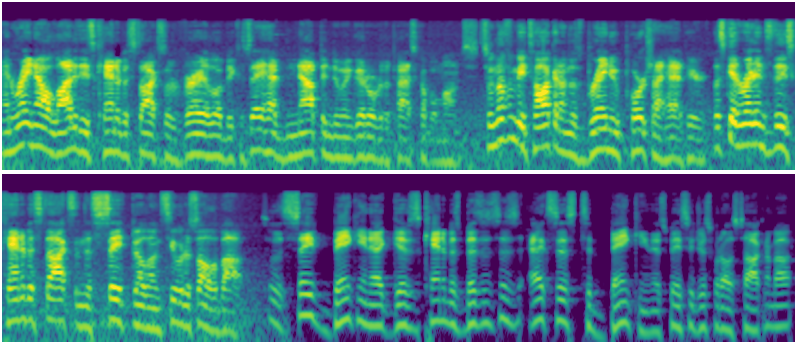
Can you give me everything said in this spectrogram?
And right now, a lot of these cannabis stocks are very low because they have not been doing good over the past couple months. So enough of me talking on this brand new porch I have here. Let's get right into these cannabis stocks and this safe bill and see what it's all about. So the Safe Banking Act gives cannabis businesses access to banking. That's basically just what I was talking about.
